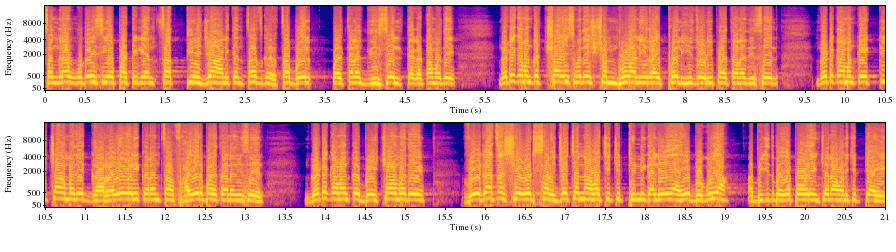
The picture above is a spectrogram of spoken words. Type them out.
संग्राम उदयसिंह पाटील यांचा तेजा आणि त्यांचाच घरचा बैल पळताना दिसेल त्या गटामध्ये. गट क्रमांक चाळीसमध्ये शंभू आणि रायफल ही जोडी पळताना दिसेल. गट क्रमांक एक्केचाळमध्ये गारळेवाडीकरांचा फायर पळताना दिसेल. गट क्रमांक बेचाळमध्ये वेगाचा शेवट सर्जाच्या नावाची चिठ्ठी निघालेली आहे. बघूया. अभिजित भैया पवार यांच्या नावाने चिठ्ठी आहे.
